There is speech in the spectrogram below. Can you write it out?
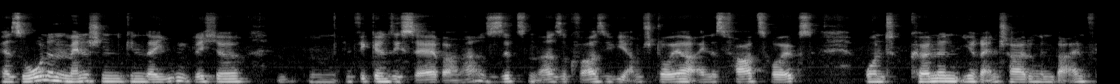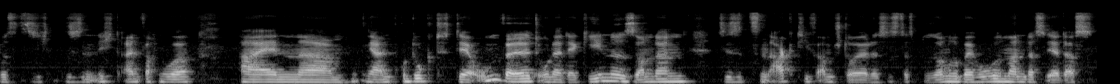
Personen, Menschen, Kinder, Jugendliche hm, entwickeln sich selber. Ne? Sie sitzen also quasi wie am Steuer eines Fahrzeugs und können ihre Entscheidungen beeinflussen. Sie sind nicht einfach nur ein, äh, ja, ein Produkt der Umwelt oder der Gene, sondern sie sitzen aktiv am Steuer. Das ist das Besondere bei Horelmann, dass er das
